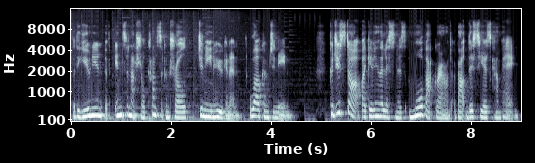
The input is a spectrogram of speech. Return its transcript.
for the Union of International Cancer Control, Janine Huguenin. Welcome, Janine. Could you start by giving the listeners more background about this year's campaign?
